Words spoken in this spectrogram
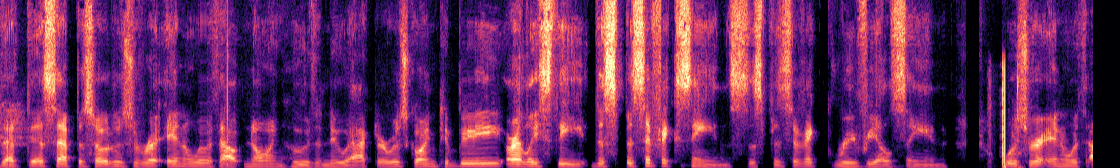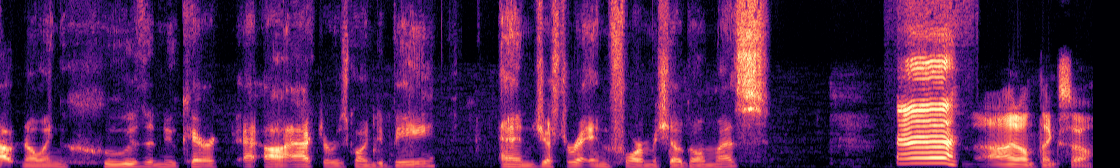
that this episode was written without knowing who the new actor was going to be, or at least the the specific scenes, the specific reveal scene was written without knowing who the new character uh, actor was going to be, and just written for Michelle Gomez. Eh, I don't think so.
